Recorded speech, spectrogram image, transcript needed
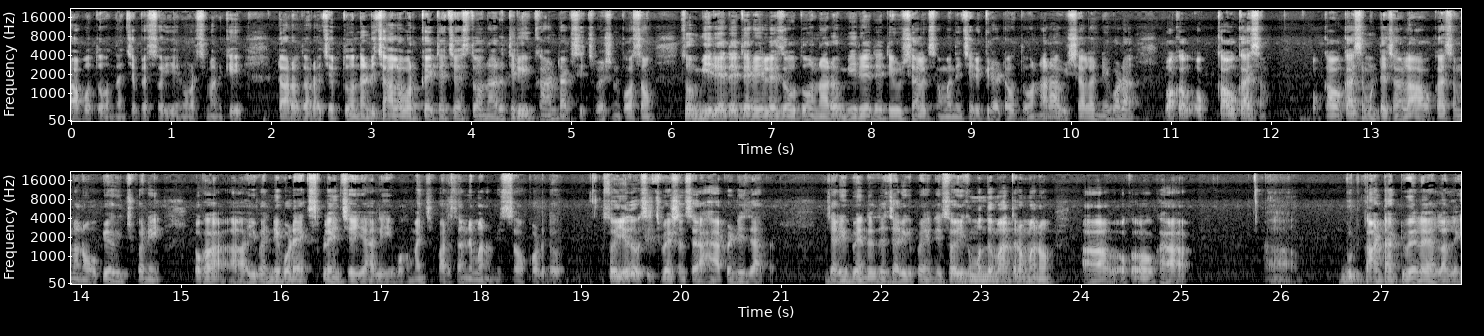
రాబోతుంది అని చెప్పేసి ఈ యూనివర్స్ మనకి టారో ద్వారా చెప్తూ ఉందండి చాలా వర్క్ అయితే చేస్తూ ఉన్నారు. తిరిగి కాంటాక్ట్ సిచ్యువేషన్ కోసం. సో మీరు ఏదైతే రియలైజ్ అవుతూ ఉన్నారో మీరు ఏదైతే విషయాలకు సంబంధించి రిగ్రెట్ అవుతూ ఉన్నారో ఆ విషయాలన్నీ కూడా ఒక ఒక్క అవకాశం ఒక్క అవకాశం ఉంటే చాలా అవకాశం మనం ఉపయోగించుకొని ఒక ఇవన్నీ కూడా ఎక్స్ప్లెయిన్ చేయాలి. ఒక మంచి పర్సన్ని మనం మిస్ అవ్వకూడదు. సో ఏదో సిచ్యువేషన్స్ హ్యాపెండ్ ఈజ్ హ్యాపెన్ జరిగిపోయింది అయితే జరిగిపోయింది. సో ఇక ముందు మాత్రం మనం ఒక ఒక గుడ్ కాంటాక్ట్ వేలో వెళ్ళాలి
